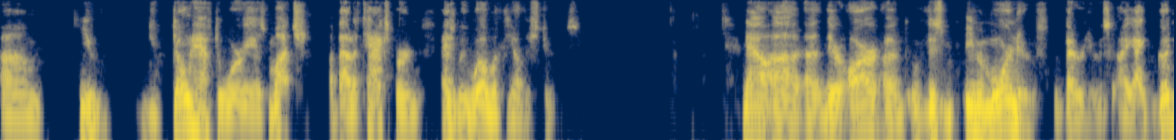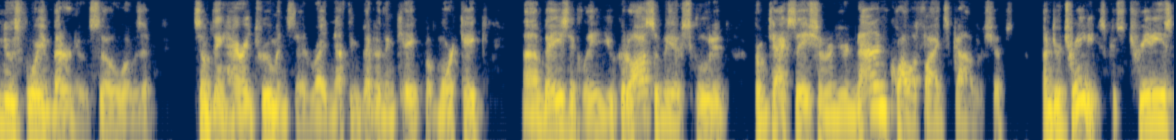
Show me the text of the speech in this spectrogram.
um, you you don't have to worry as much about a tax burden as we will with the other students. Now, uh, uh, there are, uh, there's even more news, better news. I got good news for you and better news. So what was it? Something Harry Truman said, right? Nothing better than cake, but more cake. Uh, basically, you could also be excluded from taxation on your non-qualified scholarships under treaties, because treaties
